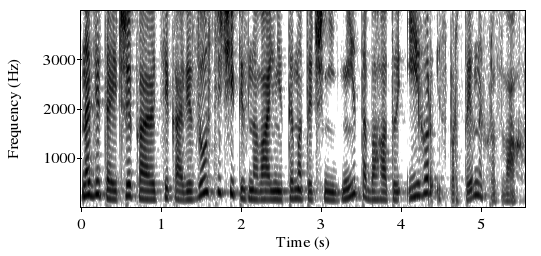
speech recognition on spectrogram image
На дітей чекають цікаві зустрічі, пізнавальні тематичні дні та багато ігор і спортивних розваг.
